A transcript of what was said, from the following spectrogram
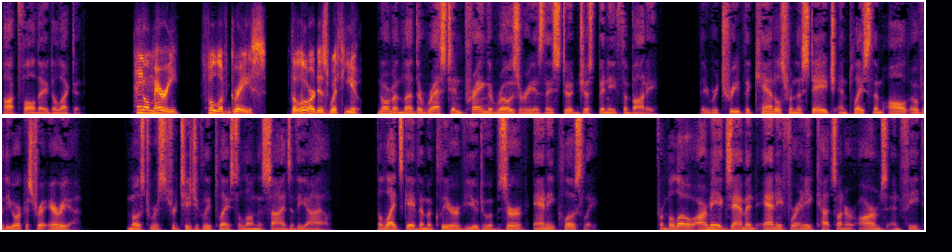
Hoc Valde Delectat. Hail Mary, full of grace, the Lord is with you. Norman led the rest in praying the rosary as they stood just beneath the body. They retrieved the candles from the stage and placed them all over the orchestra area. Most were strategically placed along the sides of the aisle. The lights gave them a clearer view to observe Annie closely. From below, Army examined Annie for any cuts on her arms and feet.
